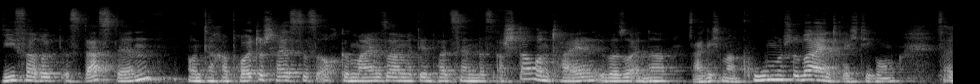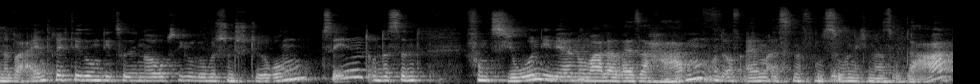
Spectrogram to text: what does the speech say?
wie verrückt ist das denn? Und therapeutisch heißt es auch gemeinsam mit den Patienten das Erstaunen teilen über so eine, sage ich mal, komische Beeinträchtigung. Es ist eine Beeinträchtigung, die zu den neuropsychologischen Störungen zählt und es sind Funktion, die wir normalerweise haben und auf einmal ist eine Funktion nicht mehr so da.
